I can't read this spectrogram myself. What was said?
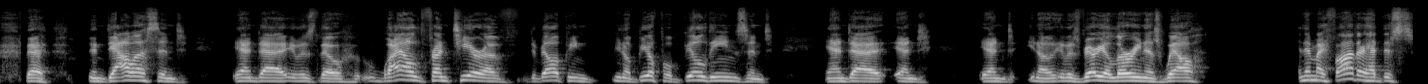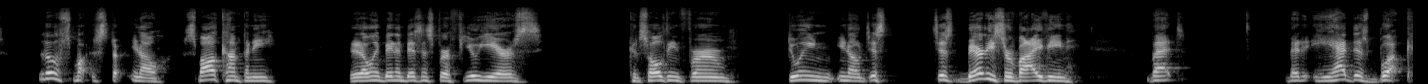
the in Dallas, and and uh, it was the wild frontier of developing, you know, beautiful buildings and and uh, and and you know it was very alluring as well. And then my father had this little small, you know, small company that had only been in business for a few years, consulting firm, doing you know just just barely surviving, but but he had this book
